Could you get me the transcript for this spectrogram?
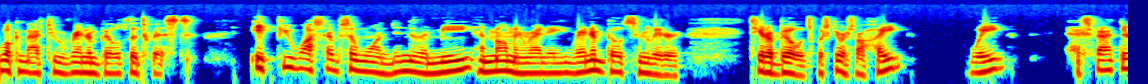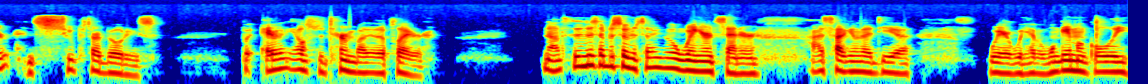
welcome back to Random Builds with a Twist. If you watched episode 1, you know that me and Melman ran a random build simulator to get our builds, which gave us our height, weight, X Factor, and superstar abilities. But everything else was determined by the other player. Now, in this episode, instead of going winger and center, I decided to give an idea where we have a one game on goalie,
